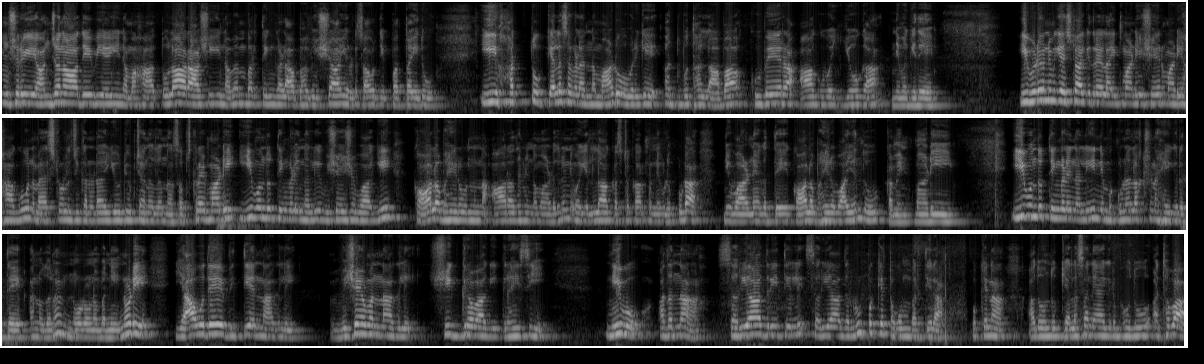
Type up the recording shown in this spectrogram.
ಶ್ರೀ ಅಂಜನಾದೇವಿಯೈ ನಮಃ. ತುಲಾ ರಾಶಿ ನವೆಂಬರ್ ತಿಂಗಳ ಭವಿಷ್ಯ ಎರಡು ಸಾವಿರದ ಇಪ್ಪತ್ತೈದು. ಈ ಹತ್ತು ಕೆಲಸಗಳನ್ನು ಮಾಡುವವರಿಗೆ ಅದ್ಭುತ ಲಾಭ, ಕುಬೇರ ಆಗುವ ಯೋಗ ನಿಮಗಿದೆ. ಈ ವಿಡಿಯೋ ನಿಮಗೆ ಇಷ್ಟ ಆಗಿದ್ರೆ ಲೈಕ್ ಮಾಡಿ, ಶೇರ್ ಮಾಡಿ ಹಾಗೂ ನಮ್ಮ ಆಸ್ಟ್ರಾಲಜಿ ಕನ್ನಡ ಯೂಟ್ಯೂಬ್ ಚಾನಲನ್ನು ಸಬ್ಸ್ಕ್ರೈಬ್ ಮಾಡಿ. ಈ ಒಂದು ತಿಂಗಳಿನಲ್ಲಿ ವಿಶೇಷವಾಗಿ ಕಾಲಭೈರವನನ್ನ ಆರಾಧನೆಯನ್ನು ಮಾಡಿದ್ರೆ ನಿಮ್ಮ ಎಲ್ಲಾ ಕಷ್ಟ ಕಾರ್ಪಣ್ಯಗಳು ಕೂಡ ನಿವಾರಣೆ ಆಗುತ್ತೆ. ಕಾಲಭೈರವ ಎಂದು ಕಮೆಂಟ್ ಮಾಡಿ. ಈ ಒಂದು ತಿಂಗಳಿನಲ್ಲಿ ನಿಮ್ಮ ಗುಣಲಕ್ಷಣ ಹೇಗಿರುತ್ತೆ ಅನ್ನೋದನ್ನು ನೋಡೋಣ ಬನ್ನಿ. ನೋಡಿ, ಯಾವುದೇ ವಿದ್ಯೆಯನ್ನಾಗಲಿ, ವಿಷಯವನ್ನಾಗಲಿ ಶೀಘ್ರವಾಗಿ ಗ್ರಹಿಸಿ ನೀವು ಅದನ್ನು ಸರಿಯಾದ ರೀತಿಯಲ್ಲಿ, ಸರಿಯಾದ ರೂಪಕ್ಕೆ ತಗೊಂಬರ್ತೀರಾ ಓಕೆನಾ? ಅದೊಂದು ಕೆಲಸನೇ ಆಗಿರ್ಬೋದು ಅಥವಾ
